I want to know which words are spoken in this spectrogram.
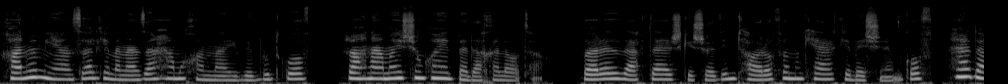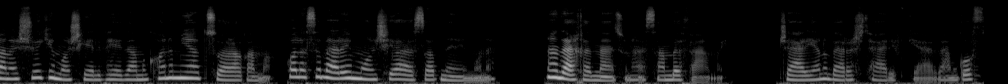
خانم میانسال که به نظر همون خانم ایوبی بود گفت راهنماییشون کنید به داخل اتاق. وارد دفترش که شدیم تعارفمون کرد که بشینیم. گفت هر دانشجویی که مشکلی پیدا می‌کنه میاد سراغ ما. خلاصه برای منشی اعصاب نمیمونه. من در خدمتتون هستم بفرمایید. جریان رو براش تعریف کردم. گفت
